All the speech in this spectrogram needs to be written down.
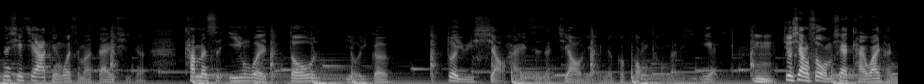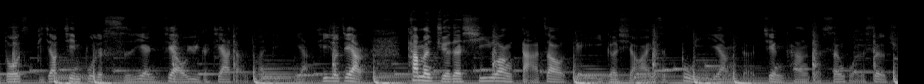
那些家庭为什么要在一起呢？他们是因为都有一个。对于小孩子的教养有个共同的理念，嗯，就像说我们现在台湾很多比较进步的实验教育的家长团体一样，其实就这样，他们觉得希望打造给一个小孩子不一样的健康的生活的社区，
